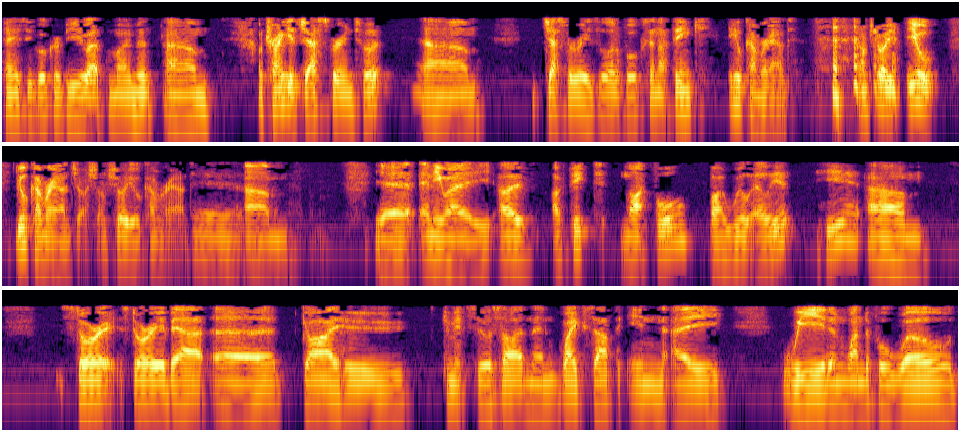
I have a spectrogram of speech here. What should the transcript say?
fantasy book review at the moment. Um, I'm trying to get Jasper into it. Um, Jasper reads a lot of books, and I think he'll come around. I'm sure you'll you'll come around, Josh. I'm sure you'll come around. Yeah. Um, yeah. Anyway, I've I've picked Nightfall by Will Elliott here. Um, story story about a guy who commits suicide and then wakes up in a weird and wonderful world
